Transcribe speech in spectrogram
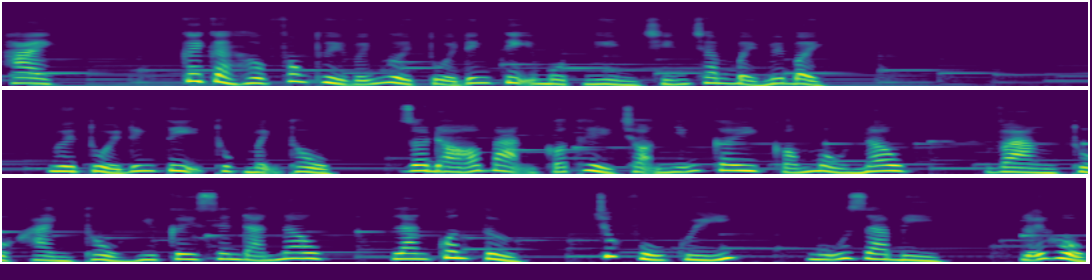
2. Cây cảnh hợp phong thủy với người tuổi Đinh Tỵ 1977. Người tuổi Đinh Tỵ thuộc mệnh thổ, do đó bạn có thể chọn những cây có màu nâu, vàng thuộc hành thổ như cây sen đá nâu, lan quân tử, trúc phú quý, ngũ gia bì, lưỡi hổ.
